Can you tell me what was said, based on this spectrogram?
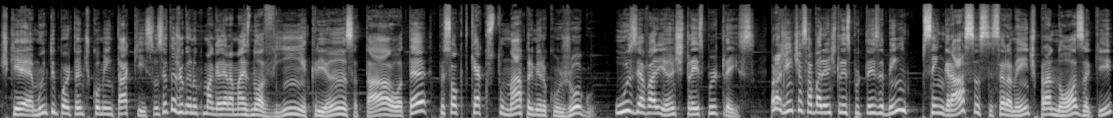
acho que é muito importante comentar aqui. Se você tá jogando com uma galera mais novinha, criança tal, ou até pessoal que quer acostumar primeiro com o jogo, use a variante 3x3. Pra gente, essa variante 3x3 é bem sem graça, sinceramente, pra nós aqui,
